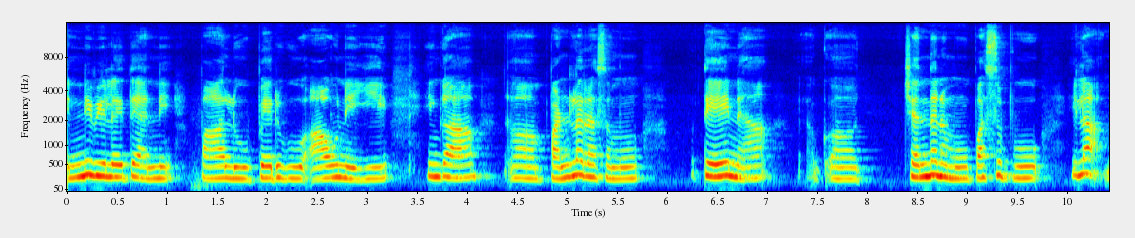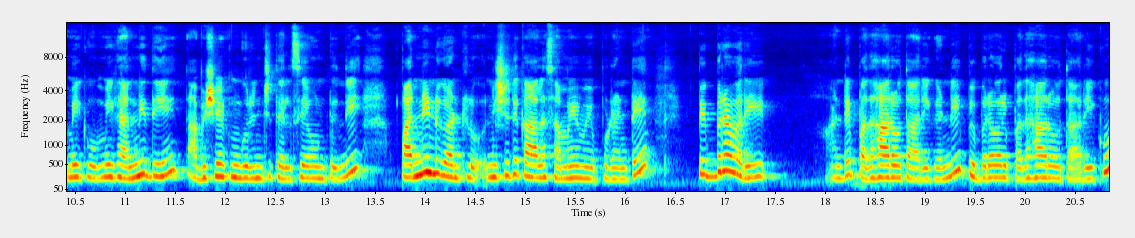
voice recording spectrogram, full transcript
ఎన్ని వీలైతే అన్ని పాలు పెరుగు ఆవు నెయ్యి ఇంకా పండ్ల రసము తేనె చందనము పసుపు ఇలా మీకు మీకు అన్నిది అభిషేకం గురించి తెలిసే ఉంటుంది. పన్నెండు గంటలు నిషితకాల సమయం ఎప్పుడంటే ఫిబ్రవరి అంటే పదహారవ తారీఖు అండి ఫిబ్రవరి పదహారవ తారీఖు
